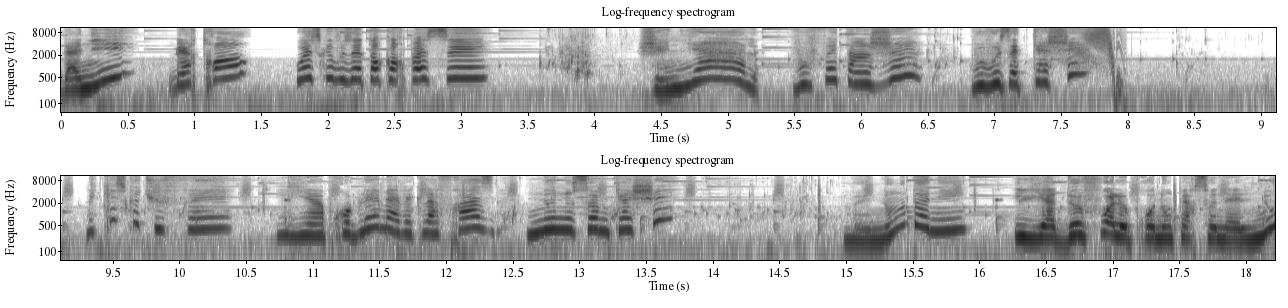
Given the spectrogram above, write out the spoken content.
Dany Bertrand Où est-ce que vous êtes encore passé? Génial Vous faites un jeu Vous vous êtes caché Mais qu'est-ce que tu fais? Il y a un problème avec la phrase « Nous nous sommes cachés » Mais non, Dany Il y a deux fois le pronom personnel « nous »,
